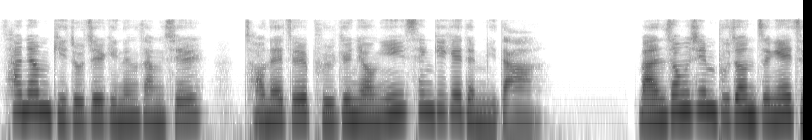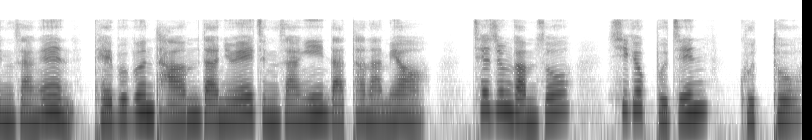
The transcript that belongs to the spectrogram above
사념 기조질 기능 상실, 전해질 불균형이 생기게 됩니다. 만성심 부전증의 증상은 대부분 다음 단유의 증상이 나타나며 체중 감소, 식욕 부진, 구토,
